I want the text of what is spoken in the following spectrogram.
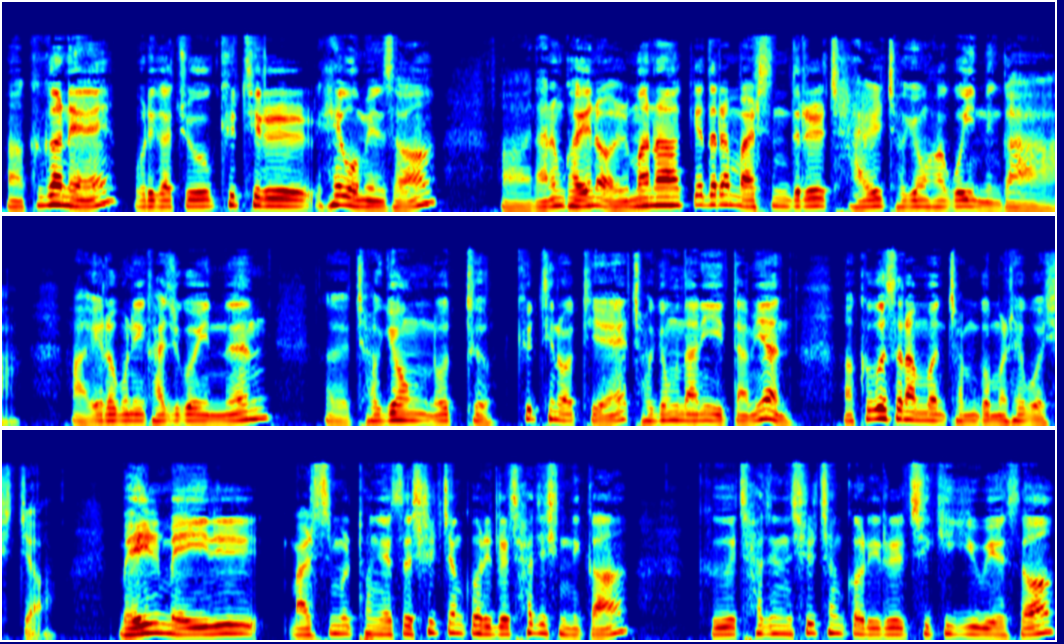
어, 그간에 우리가 쭉 QT를 해오면서 나는 과연 얼마나 깨달은 말씀들을 잘 적용하고 있는가? 아, 여러분이 가지고 있는 적용 노트, QT 노트에 적용란이 있다면 그것을 한번 점검을 해보시죠. 매일매일 말씀을 통해서 실천거리를 찾으십니까? 그 찾은 실천거리를 지키기 위해서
